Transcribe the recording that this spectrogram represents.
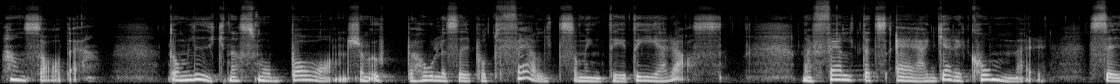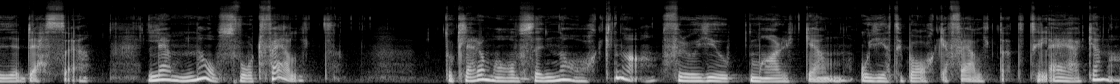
Han sade. De liknar små barn som uppehåller sig på ett fält som inte är deras. När fältets ägare kommer säger desse Lämna oss vårt fält. Då klär de av sig nakna för att ge upp marken och ge tillbaka fältet till ägarna.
